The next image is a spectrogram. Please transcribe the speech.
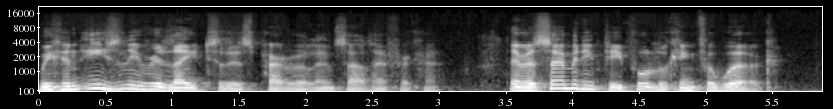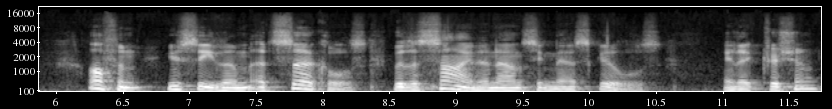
We can easily relate to this parable in South Africa. There are so many people looking for work. Often you see them at circles with a sign announcing their skills electrician,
